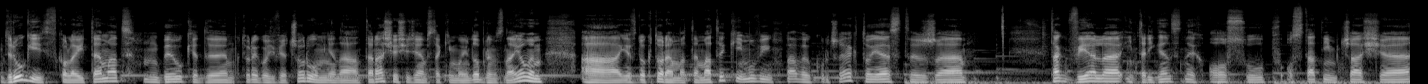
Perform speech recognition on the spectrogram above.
Drugi z kolei temat był, kiedy któregoś wieczoru u mnie na tarasie siedziałem z takim moim dobrym znajomym, a jest doktorem matematyki i mówi, Paweł, kurczę, jak to jest, że tak wiele inteligentnych osób w ostatnim czasie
